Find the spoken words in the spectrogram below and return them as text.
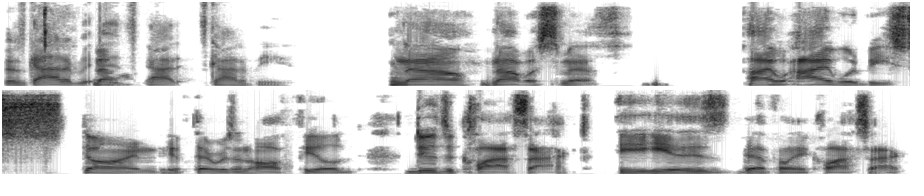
There's got to be. No. It's got. It's got to be. No, not with Smith. I, I would be stunned if there was an off field. Dude's a class act. He, he is definitely a class act.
